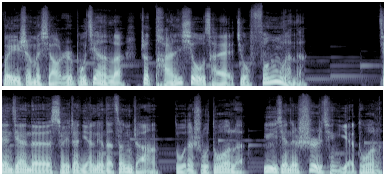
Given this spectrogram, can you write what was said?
为什么小人不见了，这谭秀才就疯了呢？渐渐的，随着年龄的增长，读的书多了，遇见的事情也多了，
